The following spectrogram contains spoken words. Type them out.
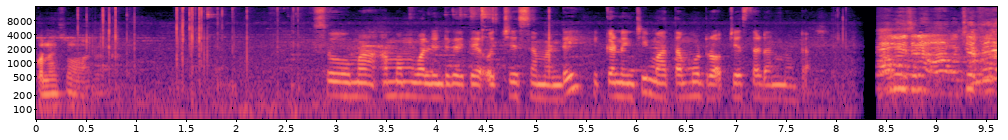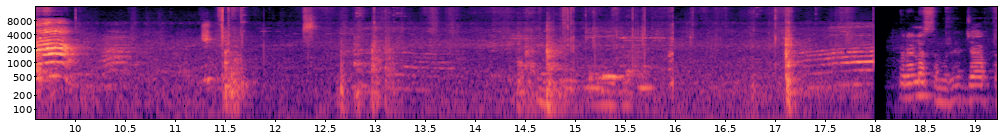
ఒక్క నిమిషం. సో మా అమ్మమ్మ వాళ్ళ ఇంటికి అయితే వచ్చేసామండి. ఇక్కడ నుంచి మా తమ్ముడు డ్రాప్ చేస్తాడనమాట వెళ్ళొస్తాం మరి జాగ్రత్త.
